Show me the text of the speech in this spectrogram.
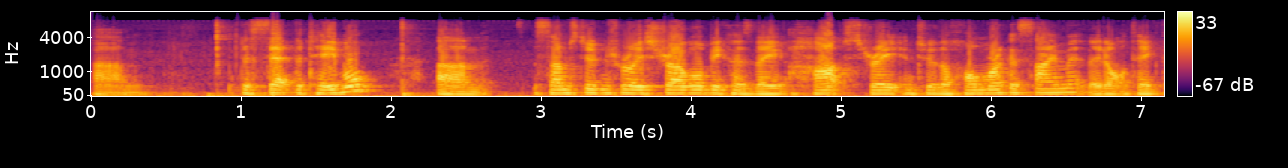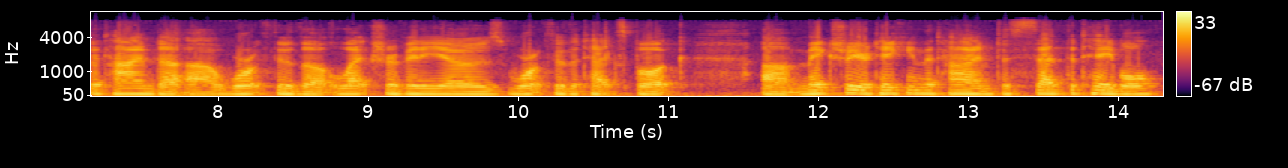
um, to set the table. Some students really struggle because they hop straight into the homework assignment. They don't take the time to uh, work through the lecture videos, work through the textbook. Um, make sure you're taking the time to set the table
